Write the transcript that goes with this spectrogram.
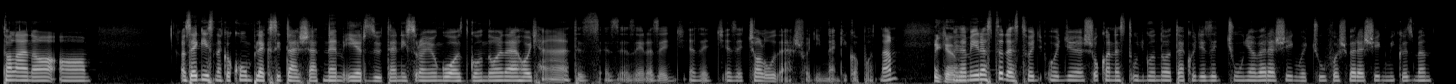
talán a, a az egésznek a komplexitását nem érző teniszrajongó azt gondolná, hogy hát ez, ez, ezért ez egy, ez, egy, ez egy csalódás, hogy innen kikapott, nem? Igen. Nem érezted ezt, hogy, hogy sokan ezt úgy gondolták, hogy ez egy csúnya vereség, vagy csúfos vereség, miközben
